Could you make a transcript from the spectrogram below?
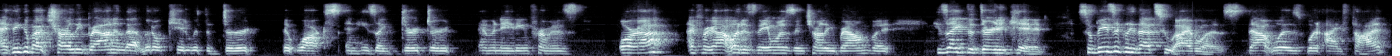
I think about charlie brown and that little kid with the dirt that walks and he's like dirt dirt emanating from his aura. I forgot what his name was in charlie brown but he's like the dirty kid. So basically, that's who I was. That was what I thought.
